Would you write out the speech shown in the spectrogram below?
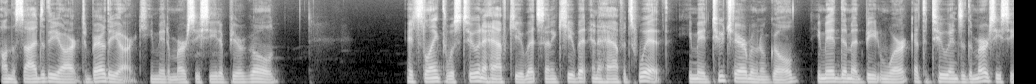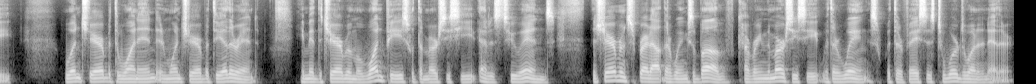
on the sides of the ark to bear the ark. He made a mercy seat of pure gold. Its length was two and a half cubits, and a cubit and a half its width. He made two cherubim of gold. He made them at beaten work at the two ends of the mercy seat, one cherub at the one end and one cherub at the other end. He made the cherubim of one piece with the mercy seat at its two ends. The cherubim spread out their wings above, covering the mercy seat with their wings, with their faces towards one another.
